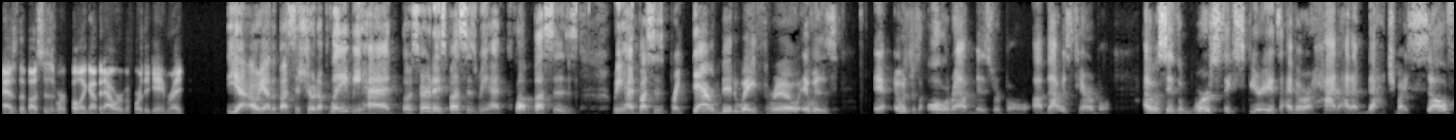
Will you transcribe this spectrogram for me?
as the buses were pulling up an hour before the game, right? Yeah, oh yeah, the buses showed up late. We had Los Verdes buses, we had club buses, we had buses break down midway through. It was it, it was just all around miserable. Um, that was terrible. I will say the worst experience I've ever had at a match myself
